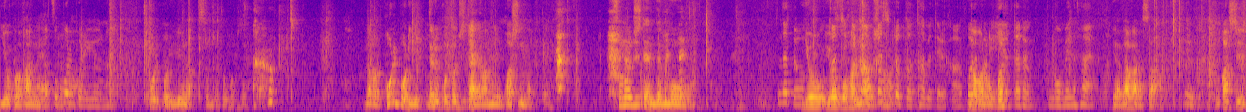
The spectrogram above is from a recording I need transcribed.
よくわかんないやつらがポリポリ言うな。ポリポリ言うなってそんなところで。だからポリポリ言ってること自体はもうおかしいんだって。その時点でもうだってよお菓子洋ご飯になるおしかない。菓子ちょっと食べてるからポだリポリからお菓子言ったらごめんなさい。いやだからさうん。おかしいじゃ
